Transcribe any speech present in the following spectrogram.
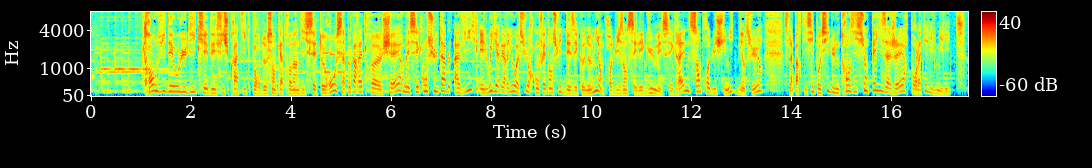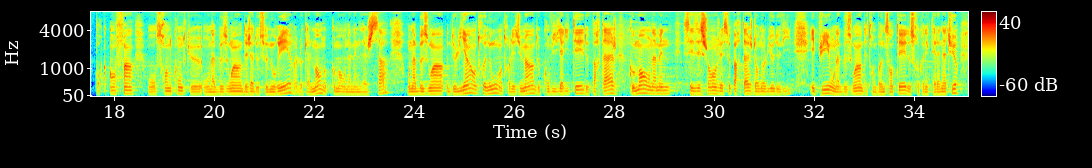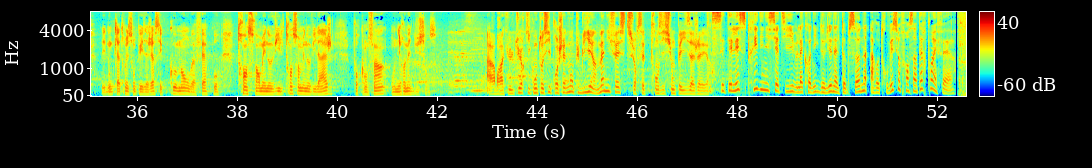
30 vidéos ludiques et des fiches pratiques pour 297 euros. Ça peut paraître euh, cher, mais c'est consultable à vie. Et Louis Gaverio assure qu'on fait ensuite des économies en produisant ses légumes et ses graines, sans produits chimiques bien sûr. Cela participe aussi d'une transition paysagère pour laquelle il milite pour qu'enfin on se rende compte qu'on a besoin déjà de se nourrir localement, donc comment on aménage ça. On a besoin de liens entre nous, entre les humains, de convivialité, de partage, comment on amène ces échanges et ce partage dans nos lieux de vie. Et puis on a besoin d'être en bonne santé, de se reconnecter à la nature. Et donc la transition paysagère, c'est comment on va faire pour transformer nos villes, transformer nos villages, pour qu'enfin on y remette du sens. Arbraculture qui compte aussi prochainement publier un manifeste sur cette transition paysagère. C'était l'esprit d'initiative, la chronique de Lionel Thompson à retrouver sur franceinter.fr.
